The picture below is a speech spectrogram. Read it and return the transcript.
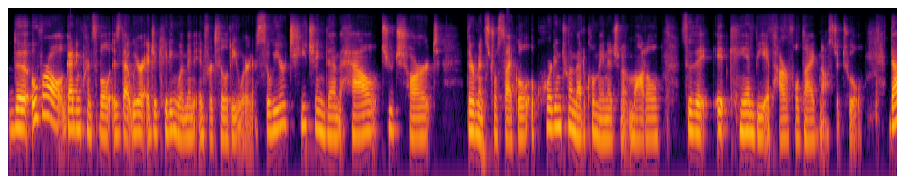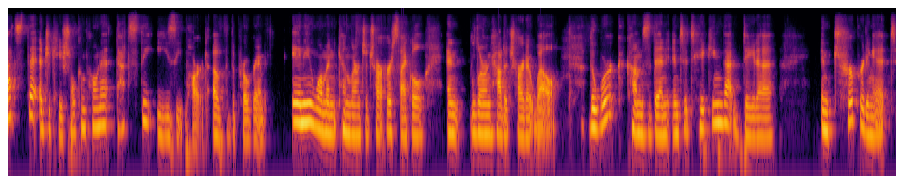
the overall guiding principle is that we are educating women in fertility awareness. So we are teaching them how to chart their menstrual cycle according to a medical management model so that it can be a powerful diagnostic tool. That's the educational component. That's the easy part of the program. Any woman can learn to chart her cycle and learn how to chart it well. The work comes then into taking that data, interpreting it,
